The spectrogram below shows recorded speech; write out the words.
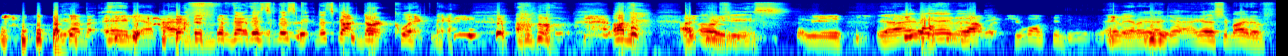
Yeah, but, hey man, I, that, this this this got dark quick, man. Oh, I oh jeez. I mean, Yeah, I she mean, hey, man. She walked into it. hey man, I, I, guess, I guess you might have.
